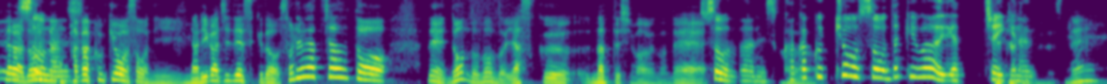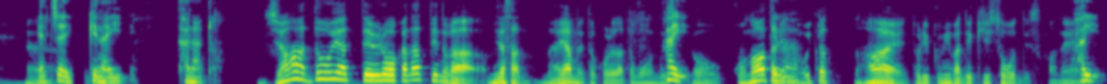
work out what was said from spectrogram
だからどうしてそうなん価格競争になりがちですけど、それをやっちゃうと、ね、どんどんどんどん安くなってしまうので。そうなんです。うん価格競争だけはやっちゃいけない、ですね。うんやっちゃいけないかなと。じゃあどうやって売ろうかなっていうのが皆さん悩むところだと思うんですけど、このあたりどういった、はい、取り組みができそうですかね？。はいい。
